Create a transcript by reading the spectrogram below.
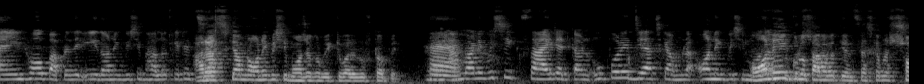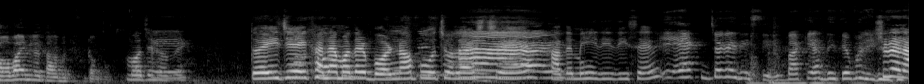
আই হোপ আপনাদের ঈদ অনেক বেশি ভালো কেটেছে। আর আজকে আমরা অনেক বেশি মজা করব একটু পরে রুফটপে হ্যাঁ আমরা অনেক বেশি এক্সাইটেড কারণ উপরে যে আজকে আমরা অনেক বেশি মজা অনেকগুলো তারাবাতি আনছে। আজকে আমরা সবাই মিলে তারাবাতি ফুটাবো। মজা হবে। তো এই যে এখানে আমাদের বর্ণাপু চলে আসছে হাতে মেহেদি দিছে। এক জায়গায় দিছি বাকি আর দিতে পারি শুনে না।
